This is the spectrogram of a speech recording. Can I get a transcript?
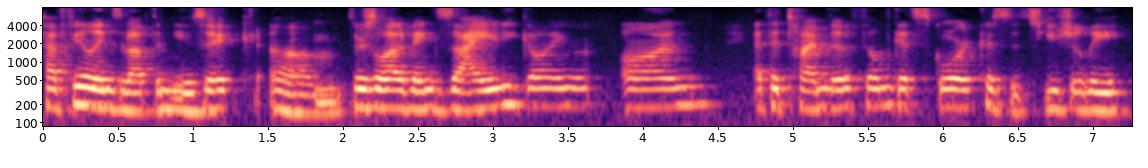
have feelings about the music. Um, there's a lot of anxiety going on at the time that a film gets scored because it's usually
